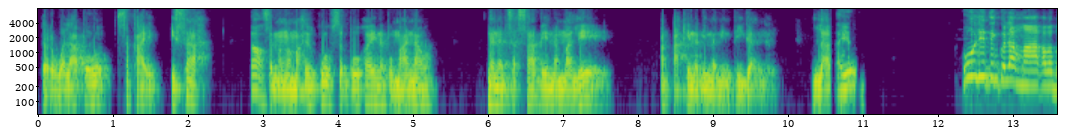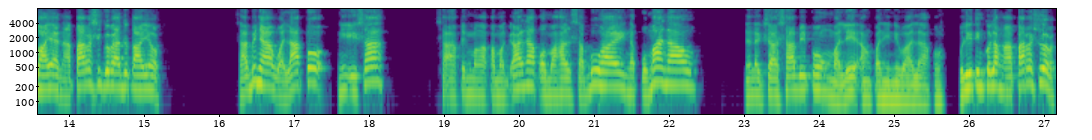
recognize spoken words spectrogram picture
Pero wala po sa kahit isa Oh. sa mga mahal ko sa buhay na pumanaw na nagsasabi na mali ang aking naging nanintigan. Lab Ayun. Ulitin ko lang mga kababayan ha, para sigurado tayo. Sabi niya, wala po ni isa sa aking mga kamag-anak o mahal sa buhay na pumanaw na nagsasabi pong mali ang paniniwala ko. Ulitin ko lang ha, para sure.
